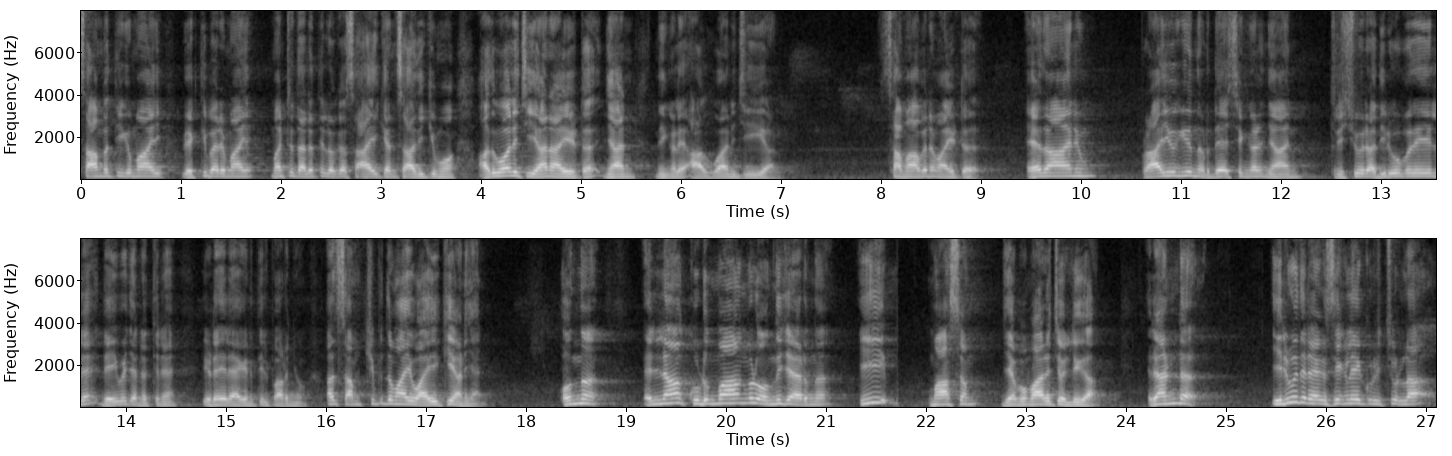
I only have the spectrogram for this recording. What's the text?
സാമ്പത്തികമായി വ്യക്തിപരമായി മറ്റു തരത്തിലൊക്കെ സഹായിക്കാൻ സാധിക്കുമോ അതുപോലെ ചെയ്യാനായിട്ട് ഞാൻ നിങ്ങളെ ആഹ്വാനം ചെയ്യുകയാണ് സമാപനമായിട്ട് ഏതാനും പ്രായോഗിക നിർദ്ദേശങ്ങൾ ഞാൻ തൃശ്ശൂർ അതിരൂപതയിലെ ദൈവജനത്തിന് ഇടയലേഖനത്തിൽ പറഞ്ഞു. അത് സംക്ഷിപ്തമായി വായിക്കുകയാണ് ഞാൻ. ഒന്ന് എല്ലാ കുടുംബാംഗങ്ങളും ഒന്നു ചേർന്ന് ഈ മാസം ജപമാല ചൊല്ലുക. രണ്ട് ഇരുപത് രഹസ്യങ്ങളെക്കുറിച്ചുള്ള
